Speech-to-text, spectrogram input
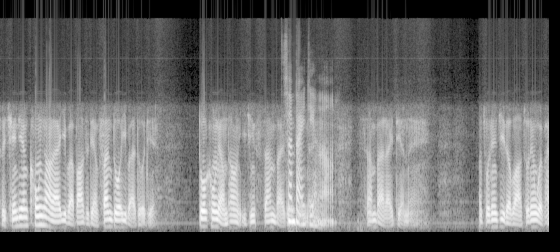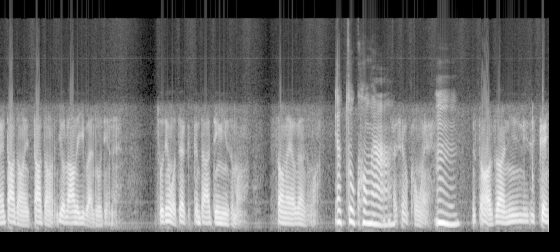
所以前天空下来一百八十点，翻多一百多点，多空两趟已经三百三百点了，三百来点呢。那昨天记得吧？昨天尾盘大涨，大涨又拉了一百多点呢。昨天我再跟大家叮咛什么？上来要干什么？要做空啊，还是要空哎？嗯，张老师啊，你你是骗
